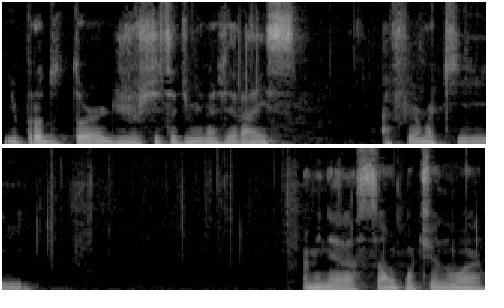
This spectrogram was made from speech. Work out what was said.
E o produtor de justiça de Minas Gerais afirma que a mineração continua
